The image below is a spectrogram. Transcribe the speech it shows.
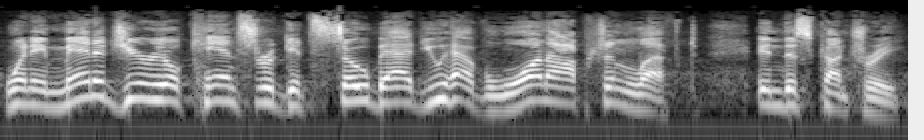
When a managerial cancer gets so bad, you have one option left in this country.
